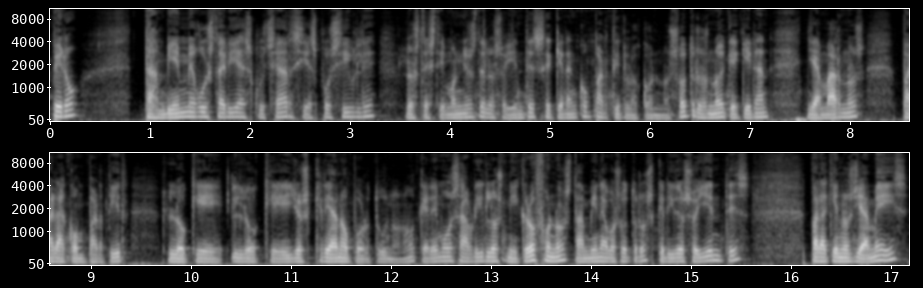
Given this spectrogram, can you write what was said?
Pero también me gustaría escuchar, si es posible, los testimonios de los oyentes que quieran compartirlo con nosotros, ¿no? Y que quieran llamarnos para compartir lo que, lo que ellos crean oportuno, ¿no? Queremos abrir los micrófonos también a vosotros, queridos oyentes, para que nos llaméis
